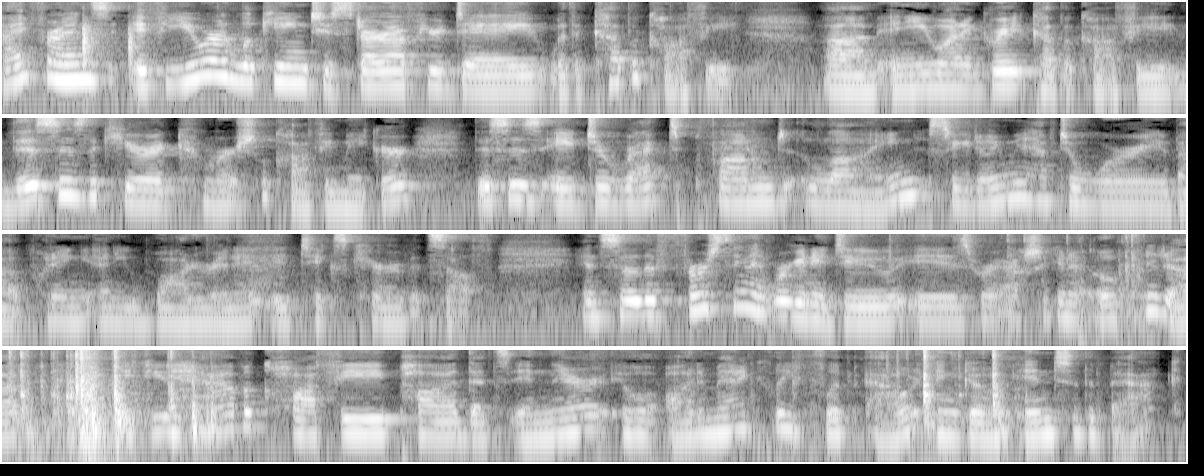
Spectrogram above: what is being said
Hi friends, if you are looking to start off your day with a cup of coffee um, and you want a great cup of coffee, this is the Keurig commercial coffee maker. This is a direct plumbed line, so you don't even have to worry about putting any water in it. It takes care of itself. And so the first thing that we're gonna do is we're actually gonna open it up. If you have a coffee pod that's in there, it will automatically flip out and go into the back.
